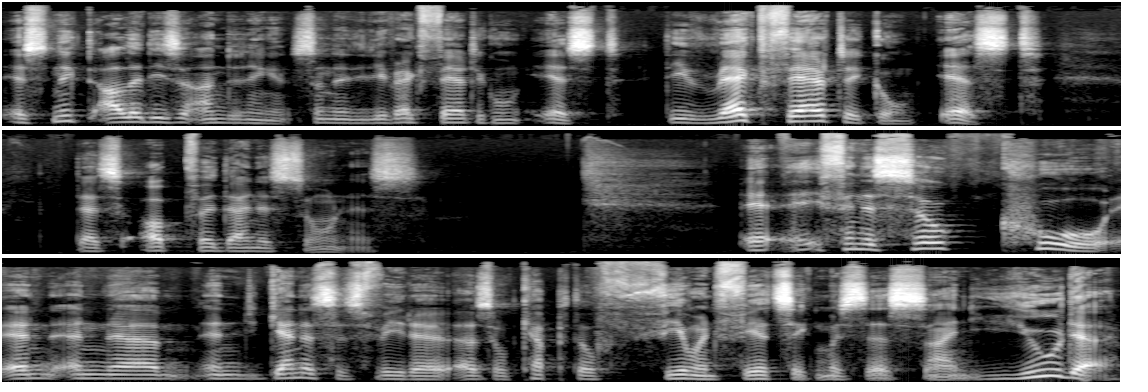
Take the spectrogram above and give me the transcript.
ist nicht alle diese anderen Dinge, sondern die Rechtfertigung ist, die Rechtfertigung ist das Opfer deines Sohnes. Äh, ich finde es so cool. In, in, ähm, in Genesis wieder, also Kapitel 44 muss das sein. Judah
